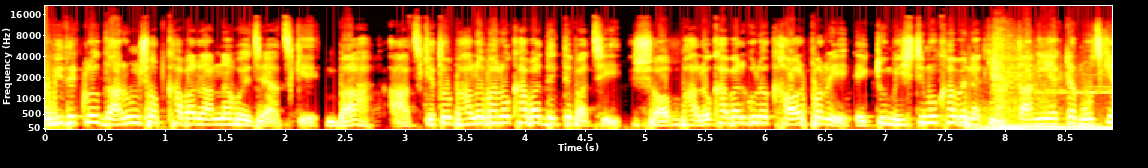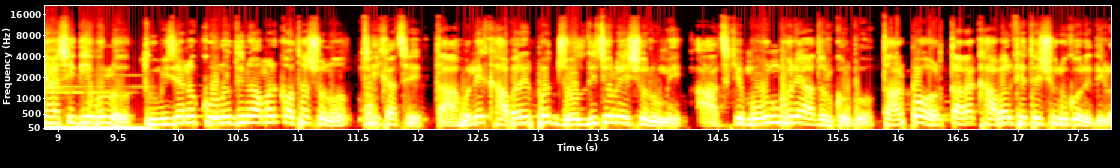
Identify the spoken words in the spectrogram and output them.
অভি দেখল দারুণ সব খাবার রান্না হয়েছে আজকে। বাহ, আজকে তো ভালো ভালো খাবার দেখতে পাচ্ছি। সব ভালো খাবারগুলো খাওয়ার পরে একটু মিষ্টি মুখ হবে নাকি? তানিয়া একটা মুচকি হাসি দিয়ে বলল, তুমি যেন কোনোদিনও আমার কথা শোনো, ঠিক আছে, তাহলে খাবারের পর জলদি চলে এসো রুমে। আজকে মন ভরে আদর করব। তারপর তারা খাবার খেতে শুরু করে দিল।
